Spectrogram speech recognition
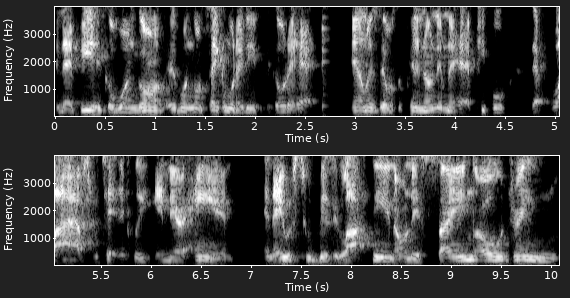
and that vehicle wasn't going. It wasn't going to take them where they needed to go. They had families that was depending on them. They had people that lives were technically in their hand, and they was too busy locked in on this same old dream,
